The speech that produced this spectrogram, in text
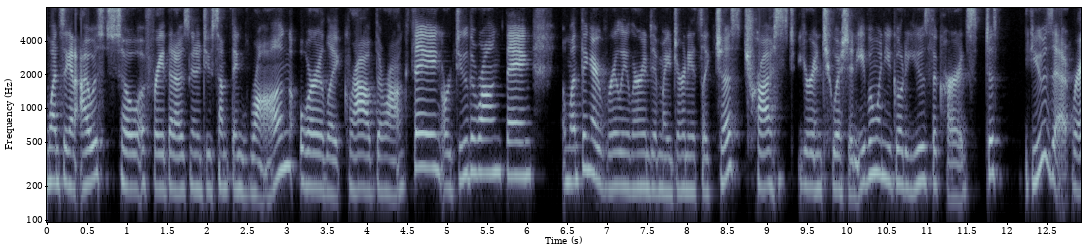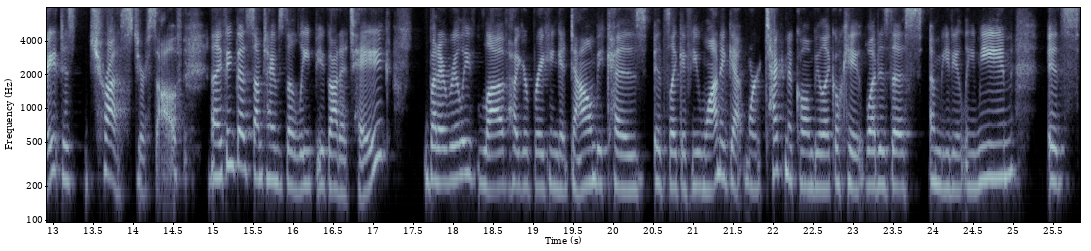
Once again, I was so afraid that I was going to do something wrong or like grab the wrong thing or do the wrong thing. And one thing I really learned in my journey, it's like just trust your intuition. Even when you go to use the cards, just use it, right? Just trust yourself. And I think that's sometimes the leap you got to take. But I really love how you're breaking it down because it's like if you want to get more technical and be like, okay, what does this immediately mean? It's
